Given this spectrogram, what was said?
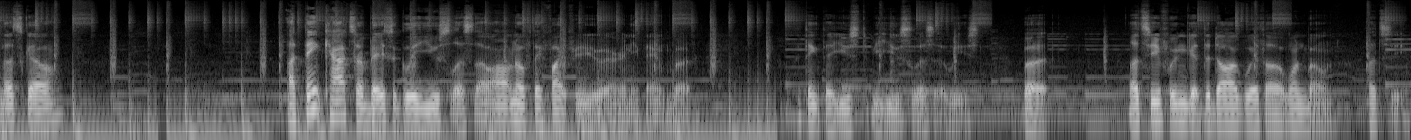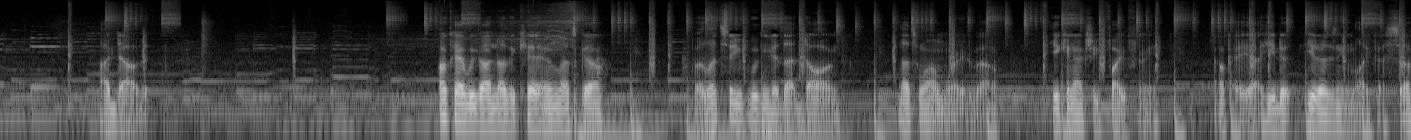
let's go. I think cats are basically useless though. I don't know if they fight for you or anything, but I think they used to be useless at least. But let's see if we can get the dog with uh, one bone. Let's see. I doubt it. Okay, we got another kitten. Let's go. But let's see if we can get that dog. That's what I'm worried about. He can actually fight for me. Okay, yeah, he, do he doesn't even like us, so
